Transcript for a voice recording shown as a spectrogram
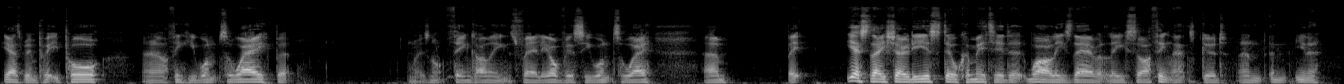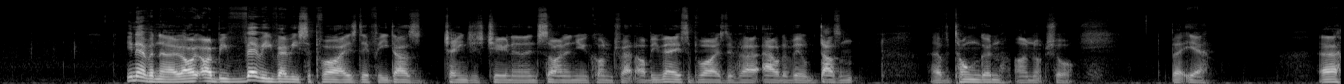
he has been pretty poor, and I think he wants away. But well, it's not think. I think it's fairly obvious he wants away. Um, but yesterday showed he is still committed while he's there at least, so I think that's good. And and you know, you never know. I, would be very very surprised if he does change his tune and then sign a new contract. I'll be very surprised if uh, Alderweireld doesn't. Uh, Tongan, I'm not sure. But yeah. Uh,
